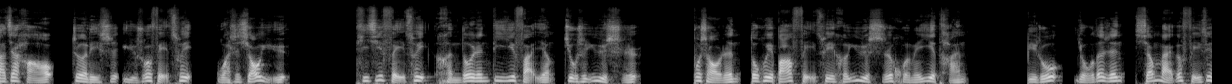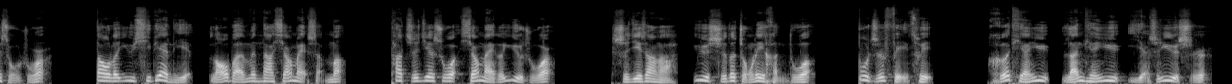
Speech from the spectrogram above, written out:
大家好，这里是雨说翡翠，我是小雨。提起翡翠，很多人第一反应就是玉石，不少人都会把翡翠和玉石混为一谈。比如，有的人想买个翡翠手镯，到了玉器店里，老板问他想买什么，他直接说想买个玉镯。实际上啊，玉石的种类很多，不止翡翠，和田玉、蓝田玉也是玉石。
